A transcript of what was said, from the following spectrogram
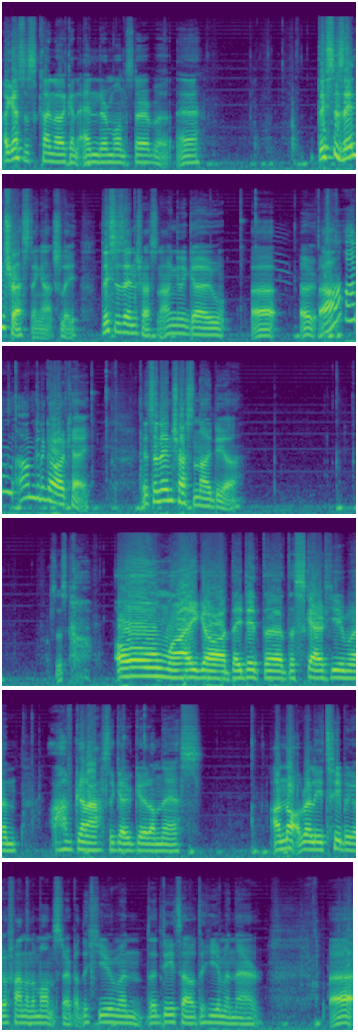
I guess it's kind of like an Ender monster, but eh. This is interesting, actually. This is interesting. I'm gonna go. Uh, oh, uh, I'm I'm gonna go okay. It's an interesting idea. What's this? Oh my god! They did the the scared human. I'm gonna have to go good on this. I'm not really too big of a fan of the monster, but the human, the detail of the human there, uh,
